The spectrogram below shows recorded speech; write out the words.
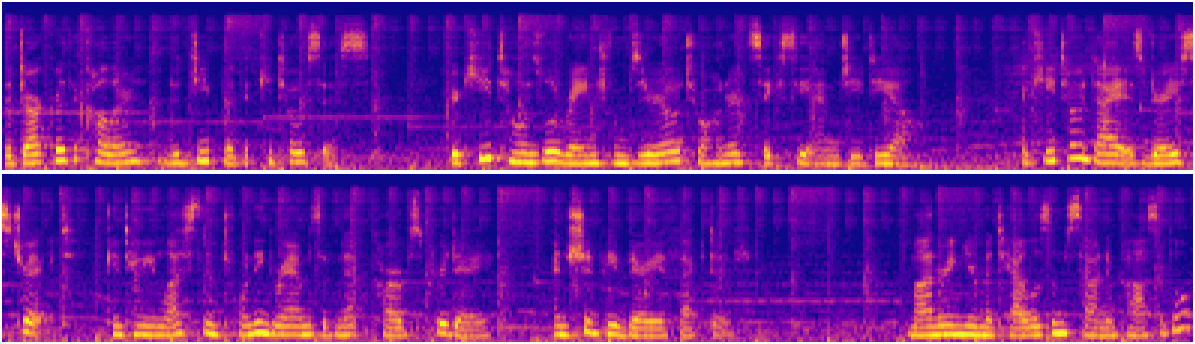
The darker the color, the deeper the ketosis. Your ketones will range from 0 to 160 mgdl. A keto diet is very strict, containing less than 20 grams of net carbs per day and should be very effective. Monitoring your metabolism sound impossible?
